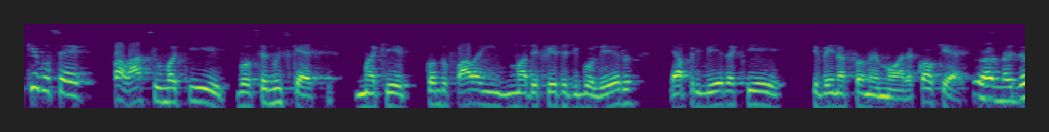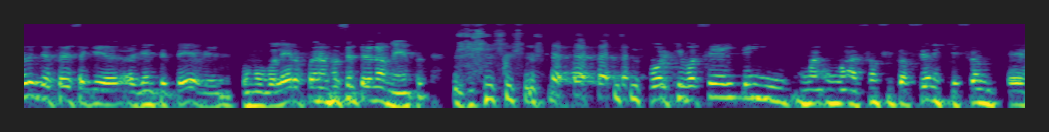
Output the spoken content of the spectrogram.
que você falasse uma que você não esquece, uma que quando fala em uma defesa de goleiro é a primeira que que vem na sua memória? Qual que é? A melhor defesa que a gente teve como goleiro foi no nosso treinamento. Porque você aí tem uma, uma, são situações que são é,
